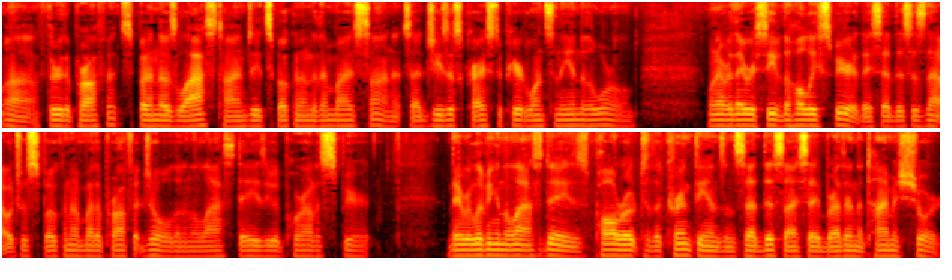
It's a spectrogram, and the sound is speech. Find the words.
uh, through the prophets, but in those last times he had spoken unto them by his Son. It said Jesus Christ appeared once in the end of the world. Whenever they received the Holy Spirit, they said, This is that which was spoken of by the prophet Joel, that in the last days he would pour out his Spirit. They were living in the last days. Paul wrote to the Corinthians and said, This I say, brethren, the time is short.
